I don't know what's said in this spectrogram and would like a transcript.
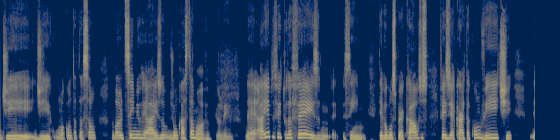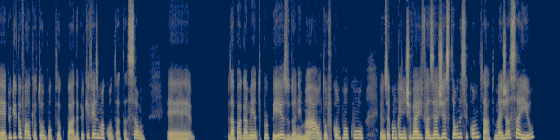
de, de uma contratação no valor de 100 mil reais de um castamóvel Eu lembro. né? Aí a prefeitura fez, assim, teve alguns percalços, fez via carta convite. É, por que, que eu falo que eu estou um pouco preocupada? Porque fez uma contratação é, para pagamento por peso do animal, então ficou um pouco. Eu não sei como que a gente vai fazer a gestão desse contrato, mas já saiu,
